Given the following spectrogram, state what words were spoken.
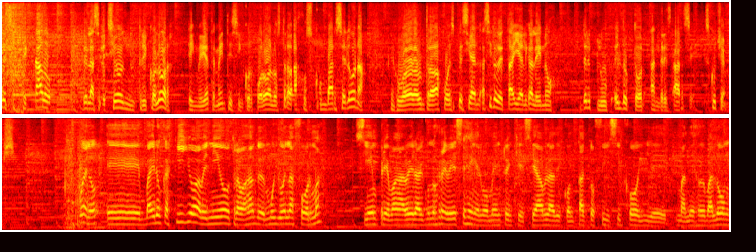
Espectado de la selección tricolor e inmediatamente se incorporó a los trabajos con Barcelona. El jugador hará un trabajo especial, así lo detalla el galeno del club, el doctor Andrés Arce. Escuchemos. Bueno, eh, Byron Castillo ha venido trabajando de muy buena forma. Siempre van a haber algunos reveses en el momento en que se habla de contacto físico y de manejo de balón,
